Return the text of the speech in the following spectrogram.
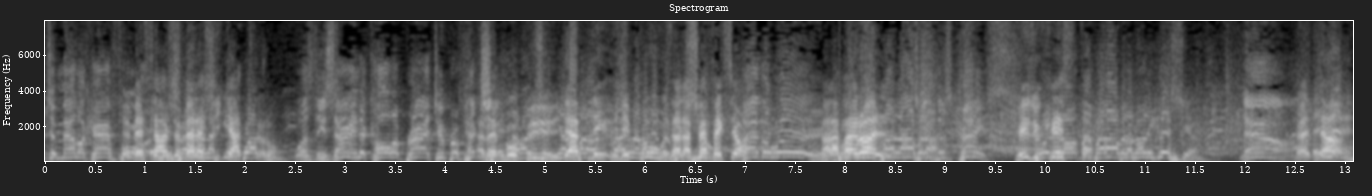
Tierra. The message of Malachi Le 4 message de Malachie Malaquías 4 4 was designed to call a bride to perfection avait pour but d'appeler une épouse à la perfection par la parole. Jésus-Christ. Maintenant, Amen.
